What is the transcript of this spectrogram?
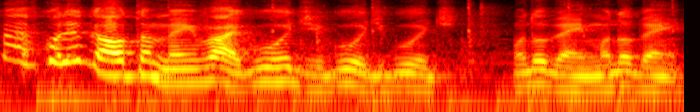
É, ficou legal também, vai. Good, good, good. Mandou bem, mandou bem.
